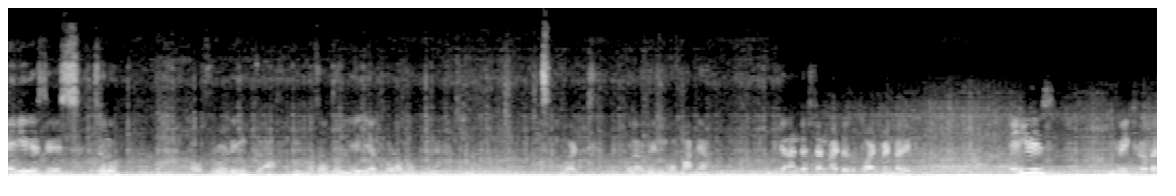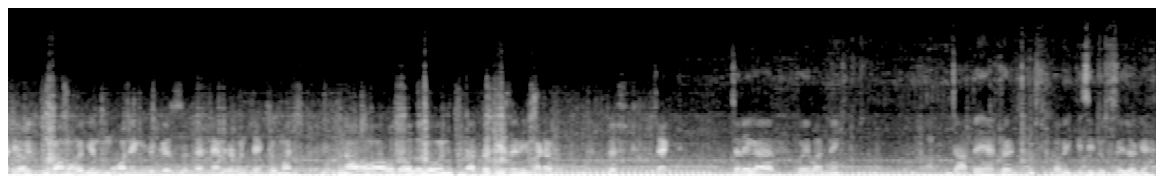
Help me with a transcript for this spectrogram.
anyways guys चलो ऑफ रोडिंग का मज़ा तो ले लिया थोड़ा बहुत मैंने बट इट कुल हैव बीन मोर फन you can understand my disappointment right anyways make sure that you all come early in the morning because at that time they don't check too much now I was all alone that's the reason he might have just checked चलेगा यार कोई बात नहीं जाते हैं फिर कभी किसी दूसरी जगह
